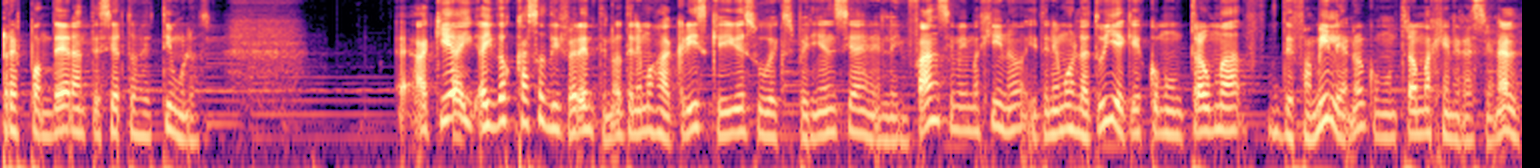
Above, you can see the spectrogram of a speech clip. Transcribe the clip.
responder ante ciertos estímulos aquí hay, dos casos diferentes, ¿no? Tenemos a Chris que vive su experiencia en la infancia, me imagino, y tenemos la tuya, que es como un trauma de familia, ¿no? Como un trauma generacional,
